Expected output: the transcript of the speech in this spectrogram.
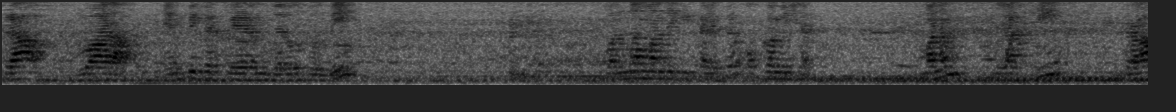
డ్రా ద్వారా ఎంపిక చేయడం జరుగుతుంది. వంద మందికి కలిపి ఒక మిషన్. మనం లక్కీ డ్రా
